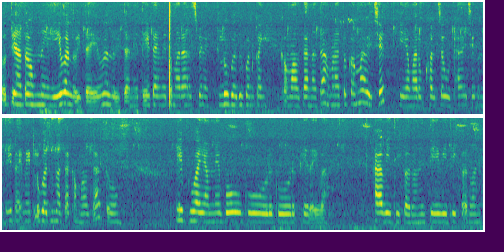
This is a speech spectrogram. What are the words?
તો ત્યાં તો અમને એવા લોહીતા એવા લોહીતા ને તે ટાઈમે તો મારા હસબન્ડ એટલું બધું પણ કંઈ કમાવતા નહોતા હમણાં તો કમાવે છે કે અમારો ખર્ચો ઉઠાવે છે, પણ તે ટાઈમે એટલું બધું નહોતા કમાવતા. તો એ ભુવાએ અમને બહુ ગોળ ગોળ ફેરવ્યા. આ વિધિ કરવાની, તે વિધિ કરવાની.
